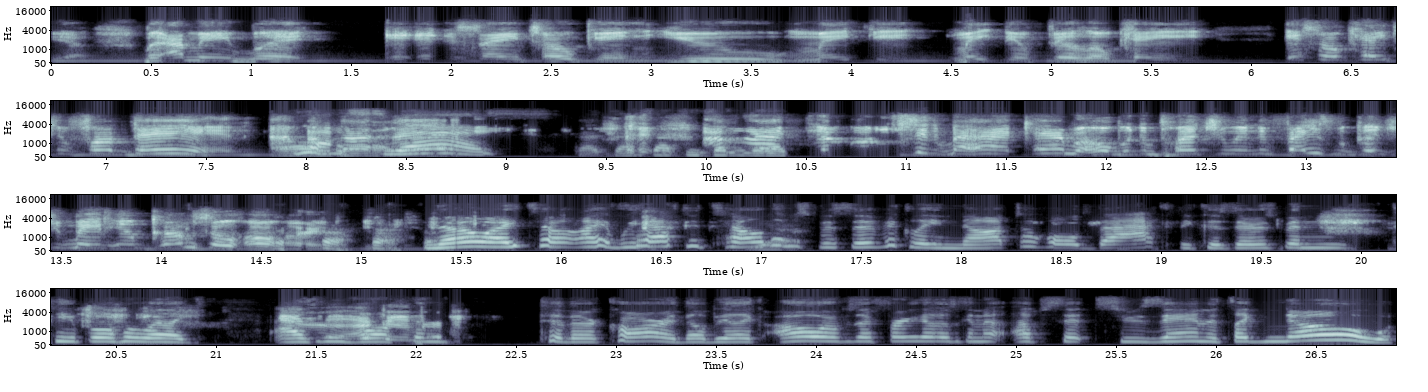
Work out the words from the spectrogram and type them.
Yeah, but I mean, but at at the same token, you make it make them feel okay. It's okay to fuck Dan. I'm yes, not yeah. mad. yes. That, that's actually I'm not that I'm sitting behind camera hoping to punch you in the face because you made him come so hard. No, I tell I we have to tell Yeah. them specifically not to hold back because there's been people who are like, as we walk can them to their car, they'll be like, "Oh, I was afraid I was going to upset Suzanne." It's like, no,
